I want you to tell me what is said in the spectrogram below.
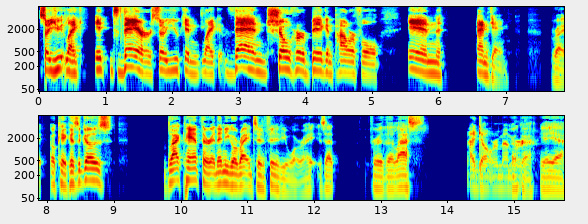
So you like it's there, so you can like then show her big and powerful in Endgame. Right. Okay. Because it goes Black Panther, and then you go right into Infinity War. Right? Is that for the last? I don't remember. Okay. Yeah. Yeah.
